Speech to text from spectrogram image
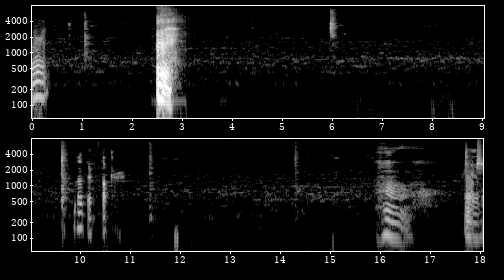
Alright. Motherfucker. Hmm. Ouch.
